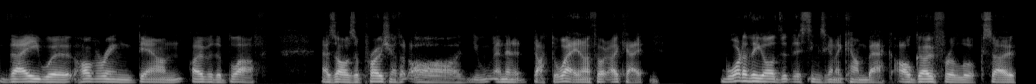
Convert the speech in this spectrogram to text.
they were hovering down over the bluff as I was approaching. I thought, oh, and then it ducked away. And I thought, okay, what are the odds that this thing's going to come back? I'll go for a look. So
